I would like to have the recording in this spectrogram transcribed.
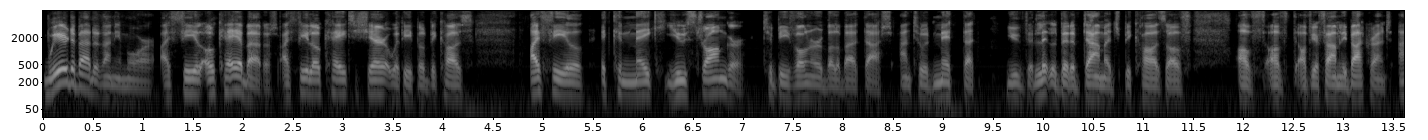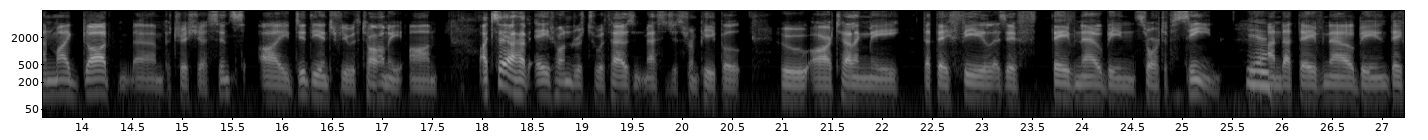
weird about it anymore. I feel okay about it. I feel okay to share it with people because I feel it can make you stronger to be vulnerable about that and to admit that you've a little bit of damage because of of of, of your family background. And my God, um, Patricia, since I did the interview with Tommy on, I'd say I have 800 to 1,000 messages from people who are telling me that they feel as if they've now been sort of seen Yeah. and that they've now been they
